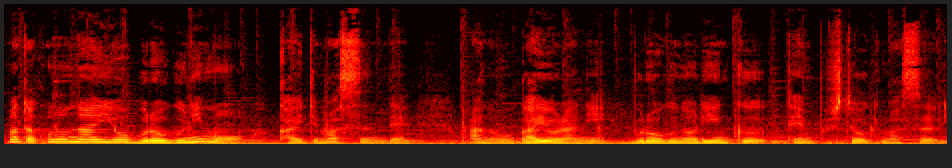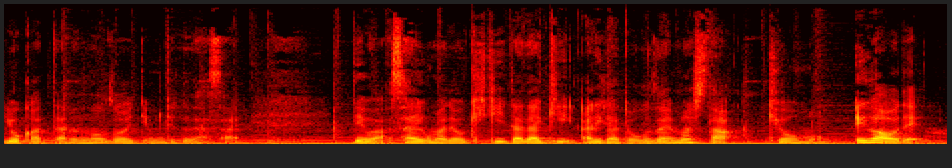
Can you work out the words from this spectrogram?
またこの内容ブログにも書いてますんであの概要欄にブログのリンク添付しておきます。よかったら覗いてみてください。では最後までお聴きいただきありがとうございました。今日も笑顔で。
